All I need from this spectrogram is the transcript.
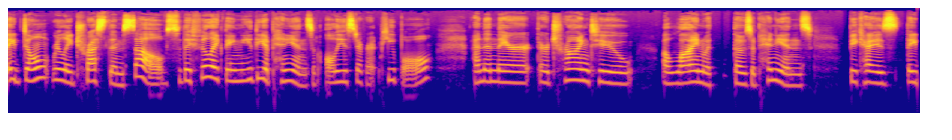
they don't really trust themselves. So they feel like they need the opinions of all these different people. And then they're they're trying to align with those opinions because they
